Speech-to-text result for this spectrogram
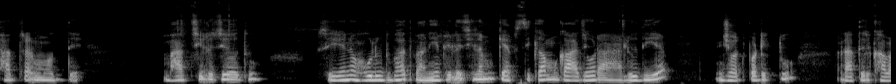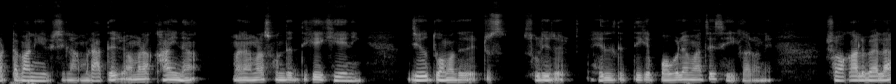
সাতটার মধ্যে। ভাত ছিল যেহেতু সেই জন্য হলুদ ভাত বানিয়ে ফেলেছিলাম, ক্যাপসিকাম, গাজর আর আলু দিয়ে। ঝটপট একটু রাতের খাবারটা বানিয়ে বানিয়েছিলাম রাতের আমরা খাই না মানে আমরা সন্ধ্যের দিকেই খেয়ে নিই। যেহেতু আমাদের একটু শরীরের হেলথের দিকে প্রবলেম আছে সেই কারণে। সকালবেলা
